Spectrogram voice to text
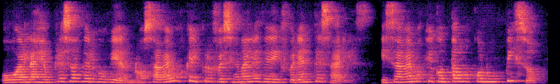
o en las empresas del gobierno, sabemos que hay profesionales de diferentes áreas y sabemos que contamos con un piso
